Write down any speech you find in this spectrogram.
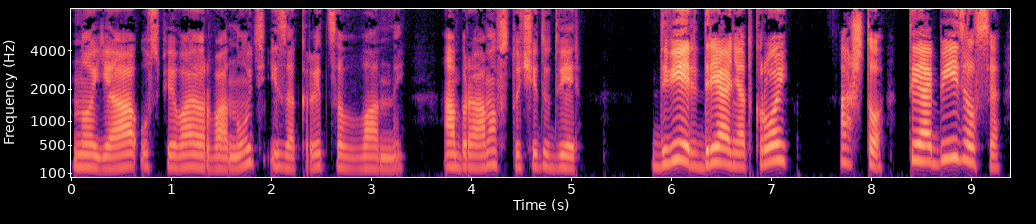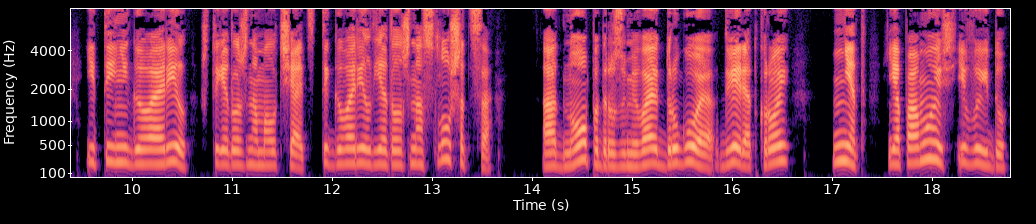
но я успеваю рвануть и закрыться в ванной. Абрамов стучит в дверь. «Дверь, дрянь, открой!» «А что, ты обиделся? И ты не говорил, что я должна молчать. Ты говорил, я должна слушаться». «Одно подразумевает другое. Дверь открой». «Нет, я помоюсь и выйду.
